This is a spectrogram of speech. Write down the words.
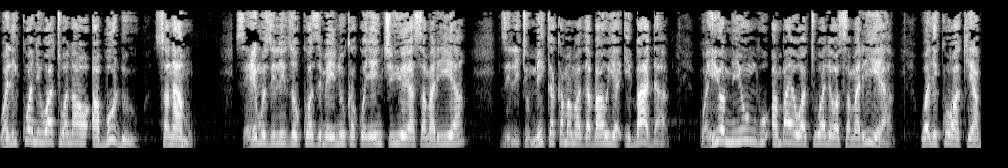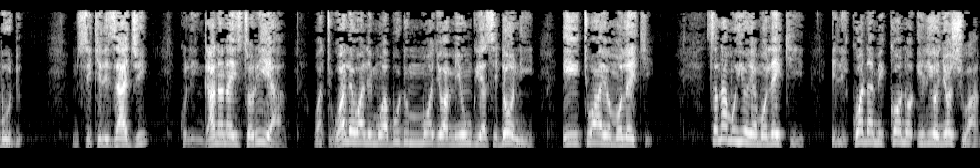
walikuwa ni watu wanaoabudu sanamu. Sehemu zilizokuwa zimeinuka kwenye nchi hiyo ya samaria zilitumika kama madhabahu ya ibada kwa hiyo miungu ambayo watu wale wa samaria walikuwa wakiabudu. Msikilizaji kulingana na historia watu wale walimwabudu mmoja wa miungu ya sidoni iitwayo moleki. Sanamu hiyo ya moleki ilikuwa na mikono iliyonyoshwa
